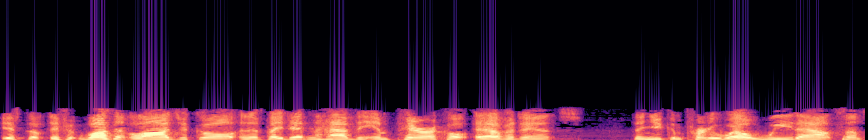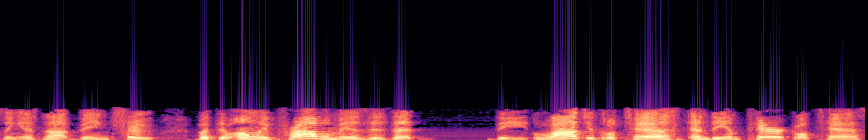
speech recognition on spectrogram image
if, the, if it wasn't logical and if they didn't have the empirical evidence, then you can pretty well weed out something as not being true. But the only problem is, is that the logical test and the empirical test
